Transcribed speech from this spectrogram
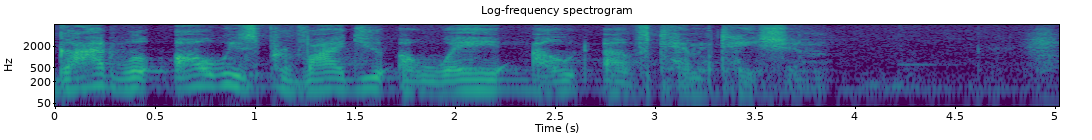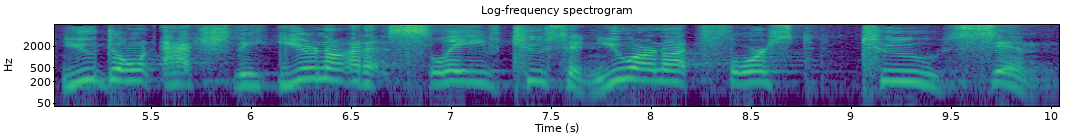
God will always provide you a way out of temptation. You don't actually, you're not a slave to sin. You are not forced to sin.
